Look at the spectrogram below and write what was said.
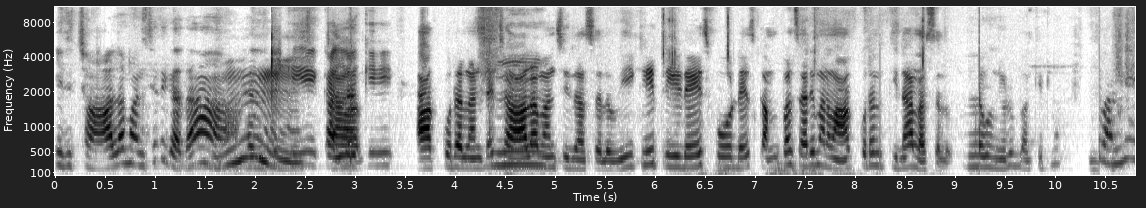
ఇది చాలా మంచిది కదా. కళ్ళకి. ఆకుకూరలు అంటే చాలా. మంచిది అసలు. Weekly three days four days compulsory మనం ఆకుకూరలు తినాలి అసలు. చూడు బకెట్లో ఇవన్నీ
